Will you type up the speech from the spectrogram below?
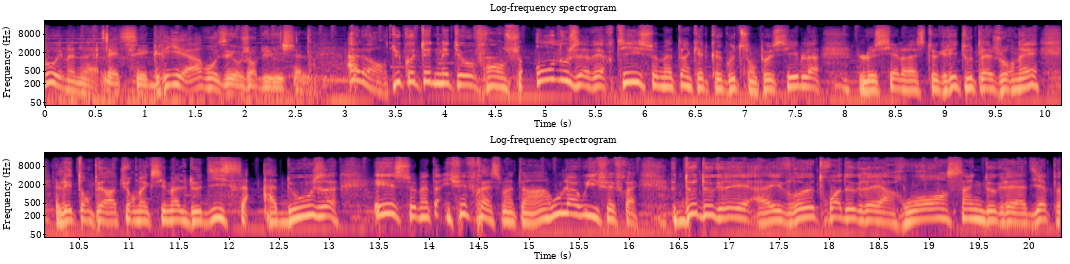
l'info, Emmanuel. C'est gris et arrosé aujourd'hui, Michel. Alors, du côté de Météo France, on nous avertit, ce matin quelques gouttes sont possibles. Le ciel reste gris toute la journée. Les températures maximales de 10 à 12. Et ce matin, il fait frais ce matin. Hein Oula oui, il fait frais. 2 degrés à Évreux, 3 degrés à Rouen, 5 degrés à Dieppe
